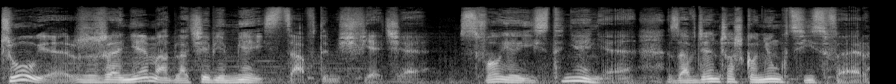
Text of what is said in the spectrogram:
czujesz, że nie ma dla ciebie miejsca w tym świecie. Swoje istnienie zawdzięczasz koniunkcji sfer,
